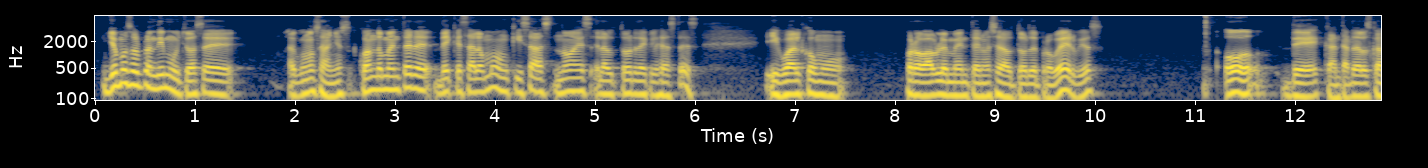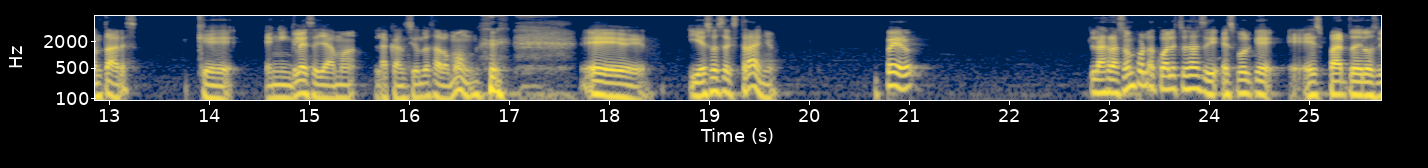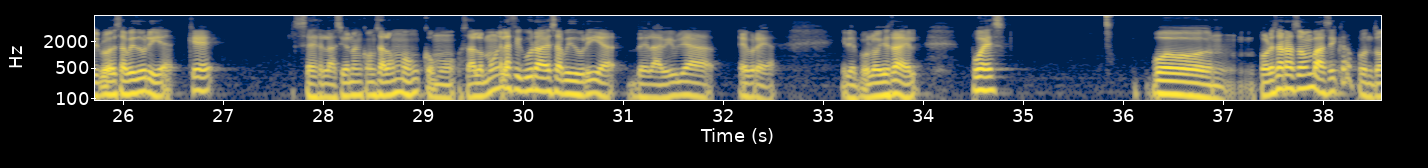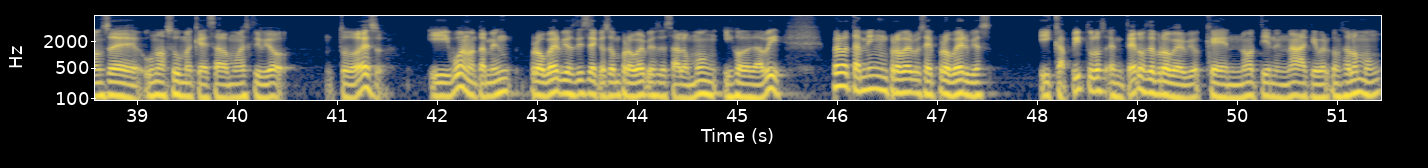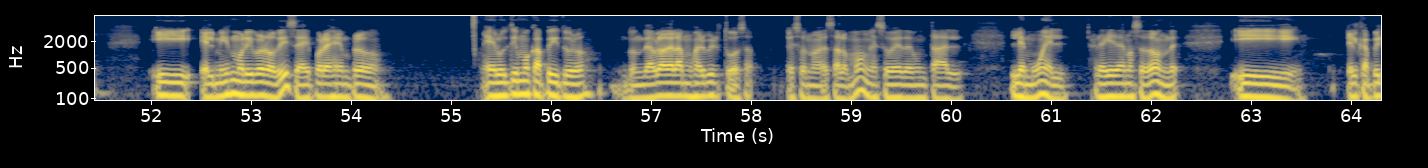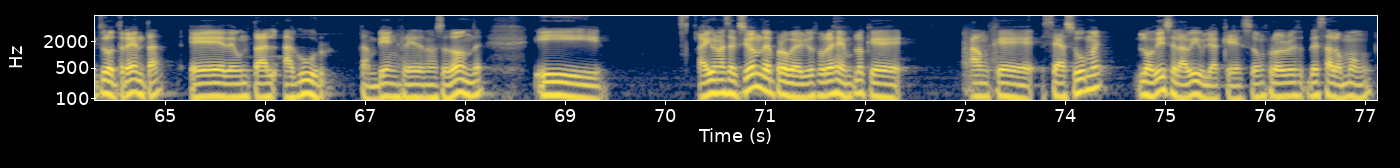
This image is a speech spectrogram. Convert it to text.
yo me sorprendí mucho hace algunos años cuando me enteré de que Salomón quizás no es el autor de Eclesiastes, igual como probablemente no es el autor de Proverbios o de Cantar de los Cantares, que en inglés se llama la canción de Salomón. Eh, y eso es extraño. Pero la razón por la cual esto es así es porque es parte de los libros de sabiduría que se relacionan con Salomón, como Salomón es la figura de sabiduría de la Biblia hebrea y del pueblo de Israel, pues por, esa razón básica, pues entonces uno asume que Salomón escribió todo eso. Y bueno, también Proverbios dice que son proverbios de Salomón, hijo de David. Pero también en Proverbios hay proverbios y capítulos enteros de Proverbios que no tienen nada que ver con Salomón. Y el mismo libro lo dice. Hay, por ejemplo, el último capítulo donde habla de la mujer virtuosa. Eso no es de Salomón, eso es de un tal Lemuel, rey de no sé dónde. Y el capítulo 30 de un tal Agur, también rey de no sé dónde. Y hay una sección de proverbios, por ejemplo, que aunque se asume, lo dice la Biblia, que son proverbios de Salomón,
